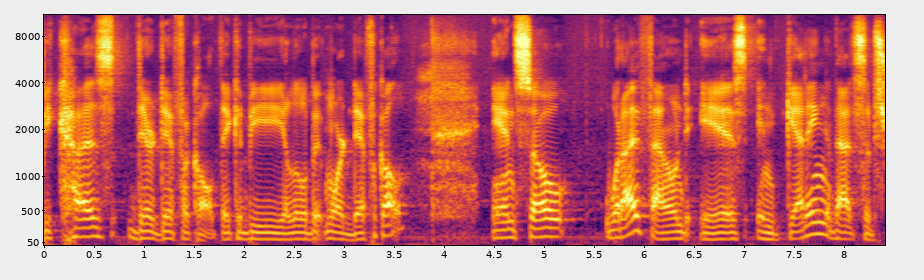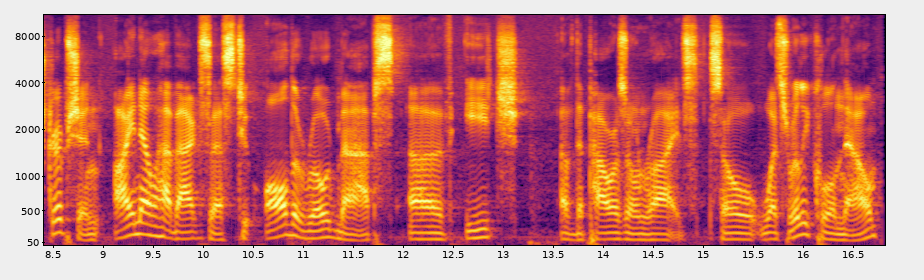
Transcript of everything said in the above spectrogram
because they're difficult. They can be a little bit more difficult. And so, what I've found is in getting that subscription, I now have access to all the roadmaps of each of the Power Zone rides. So what's really cool now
